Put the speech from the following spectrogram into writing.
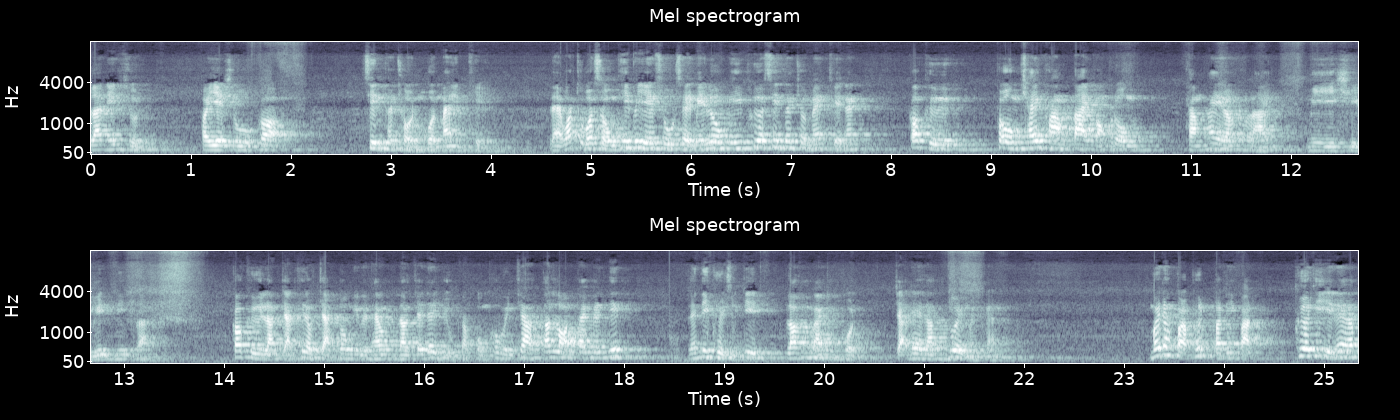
และในที่สุดพระเยซูก็สิ้นพระชนม์บนไม้กางเขนและวัตถุประสงค์ที่พระเยซูเสด็จในโลกนี้เพื่อสิ้นพระชนม์ไม้กางเขนนั้น ก็คือพระองค์ใช้ความตายของพระองค์ทำให้เราทั้งหลายมีชีวิตนิรันดร์ก็คือหลังจากที่เราจากโลกนี้ไปแล้ว เราจะได้อยู่กับองค์พระเป็นเจ้าตลอดไปเป็นนิจ และนี่คือสิ่งที่เราทั้งหลายทุกคนจะได้รับด้วยเหมือนกัน ไม่ต้องประพฤติปฏิบัติเพื่อที่จะได้รับ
